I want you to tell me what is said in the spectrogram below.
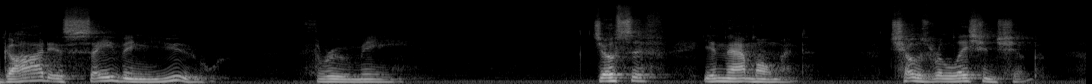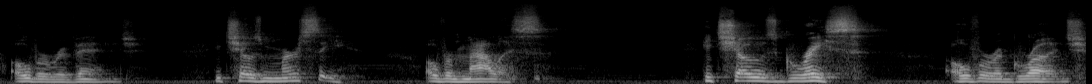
God is saving you through me. Joseph, in that moment, chose relationship over revenge. He chose mercy over malice. He chose grace over a grudge.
